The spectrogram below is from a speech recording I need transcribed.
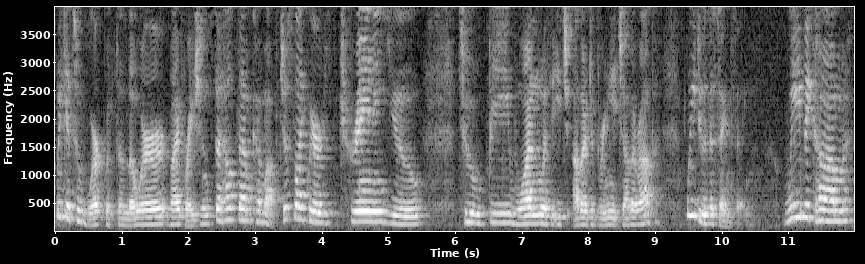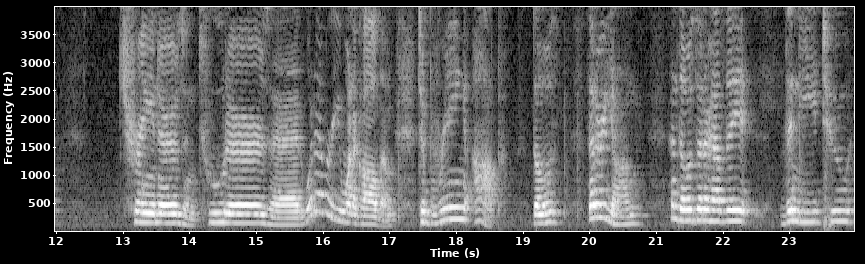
we get to work with the lower vibrations to help them come up. Just like we're training you to be one with each other, to bring each other up, we do the same thing. We become trainers and tutors and whatever you want to call them to bring up those that are young and those that are, have the, the need to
